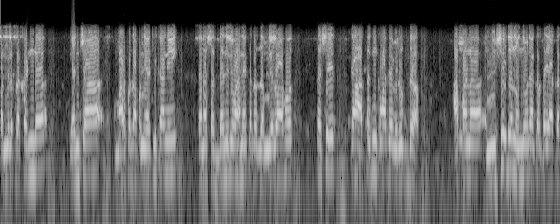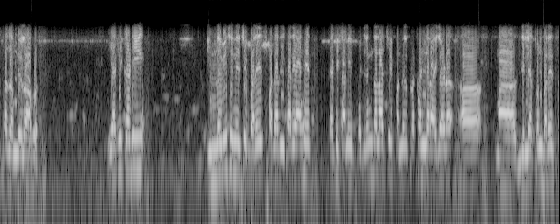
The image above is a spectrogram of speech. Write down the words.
पनवेल प्रखंड यांच्या मार्फत आपण या ठिकाणी त्यांना श्रद्धांजली वाहण्याकरता जमलेलो आहोत. तसेच त्या आतंकवाद्याविरुद्ध आपण निषेध नोंदवण्याकरता याकरता जमलेलो आहोत. या ठिकाणी हिंदवी सेनेचे बरेच पदाधिकारी आहेत. त्या ठिकाणी बजरंग दलाचे पनवेल प्रखंड रायगड जिल्ह्यातून बरेच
